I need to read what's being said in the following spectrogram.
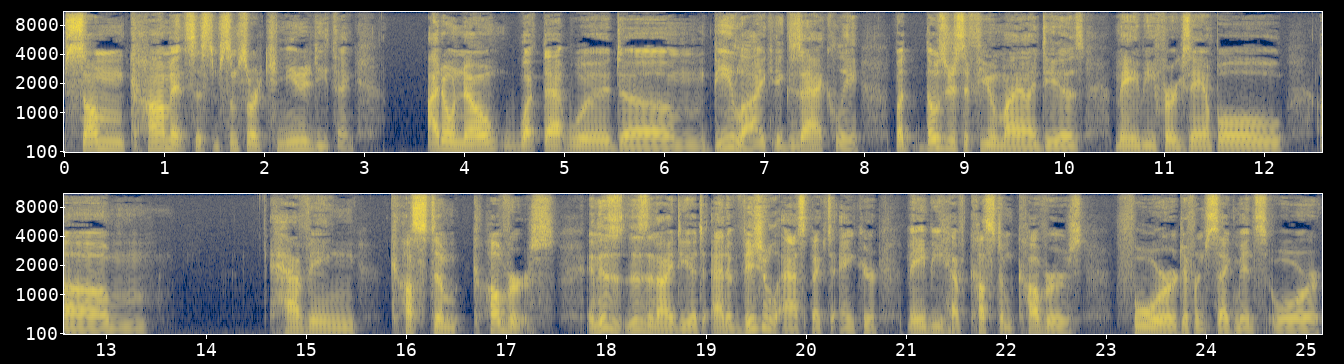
some comment system, some sort of community thing. I don't know what that would um, be like exactly, but those are just a few of my ideas. Maybe, for example, um, having custom covers. And this is this is an idea to add a visual aspect to Anchor. Maybe have custom covers for different segments or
